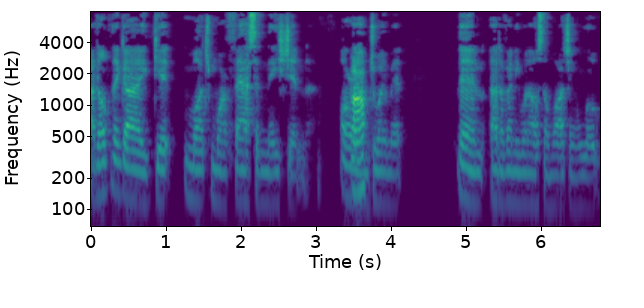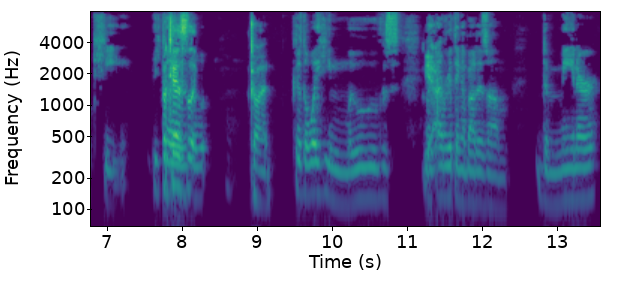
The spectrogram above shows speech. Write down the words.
I don't think I get much more fascination or Uh-huh. enjoyment than out of anyone else than watching Low Ki. Key. Because, the- Go ahead. because the way he moves, Yeah. everything about his um demeanor,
